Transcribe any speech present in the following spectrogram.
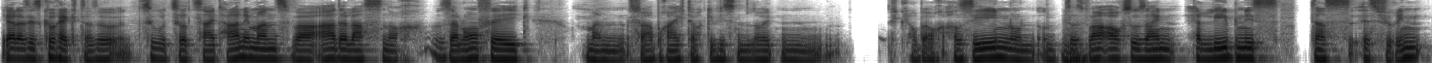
Ja, das ist korrekt. Also zu, zur Zeit Hahnemanns war Aderlass noch salonfähig. Man verabreicht auch gewissen Leuten, ich glaube auch Arsen und, und mhm. das war auch so sein Erlebnis, dass es für ihn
